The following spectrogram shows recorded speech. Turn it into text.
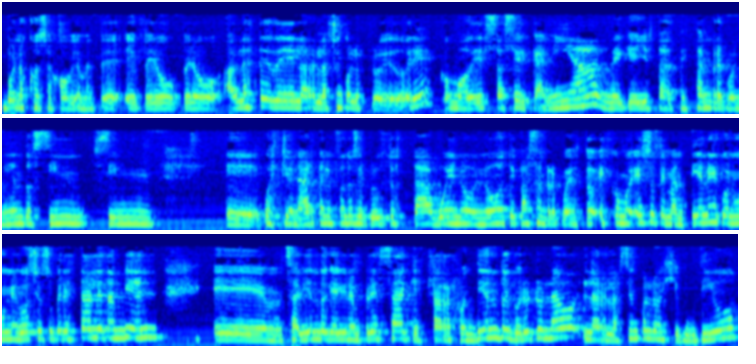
buenos consejos, obviamente, eh, pero, pero hablaste de la relación con los proveedores, como de esa cercanía, de que ellos te están reponiendo sin... sin eh, cuestionarte en el fondo si el producto está bueno o no, te pasan repuestos. Es como eso te mantiene con un negocio súper estable también, eh, sabiendo que hay una empresa que está respondiendo y por otro lado la relación con los ejecutivos,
